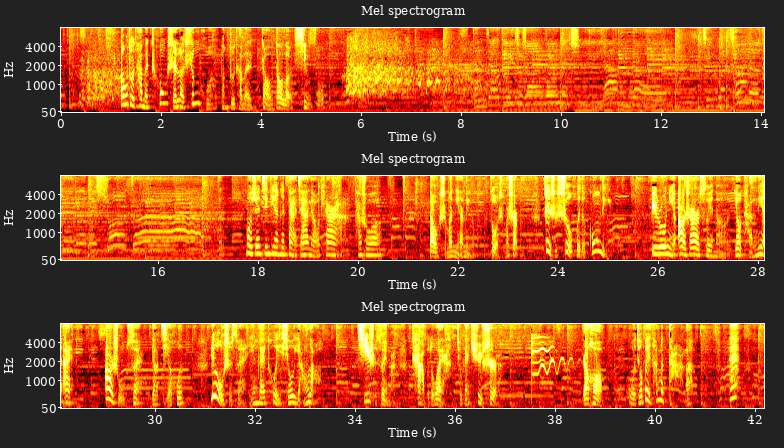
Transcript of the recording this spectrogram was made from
帮助他们充实了生活，帮助他们找到了幸福。墨轩今天跟大家聊天啊，他说到什么年龄做什么事儿，这是社会的公理。比如你二十二岁呢要谈恋爱，二十五岁要结婚，六十岁应该退休养老，七十岁嘛差不多呀就该去世了。然后我就被他们打了，哎，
